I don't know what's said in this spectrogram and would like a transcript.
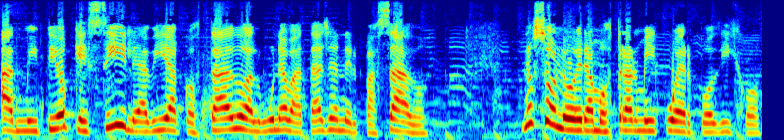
admitió que sí le había costado alguna batalla en el pasado. No solo era mostrar mi cuerpo, dijo,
